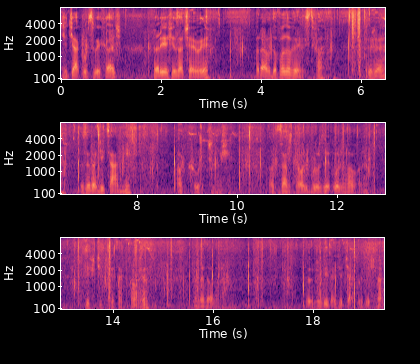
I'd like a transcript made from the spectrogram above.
Dzieciaków słychać. Ferie się zaczęły. Prawdopodobieństwa, że z rodzicami. O kurczę, mi się od zamka od bluzy urwał sztyfcik, że tak powiem. No ale dobra. To już widać dzieciaków gdzieś nad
